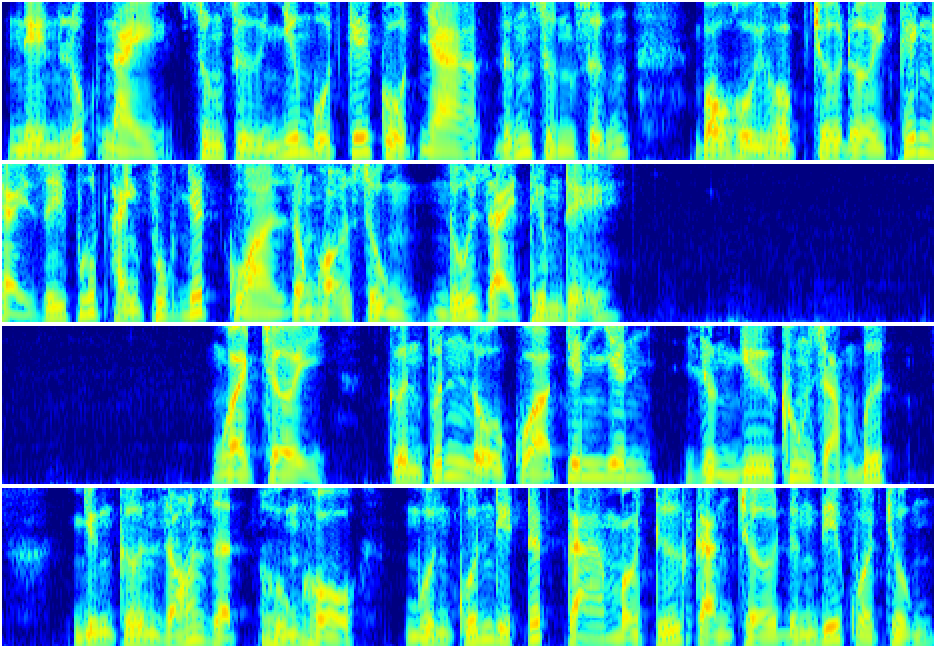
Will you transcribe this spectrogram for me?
Nên lúc này sung sự như một cái cột nhà đứng sừng sững và hồi hộp chờ đợi cái ngày giây phút hạnh phúc nhất của dòng họ sùng nối dài thêm đễ Ngoài trời, cơn phẫn nộ của thiên nhiên dường như không giảm bớt. Những cơn gió giật hung hổ muốn cuốn đi tất cả mọi thứ cản trở đường đi của chúng.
